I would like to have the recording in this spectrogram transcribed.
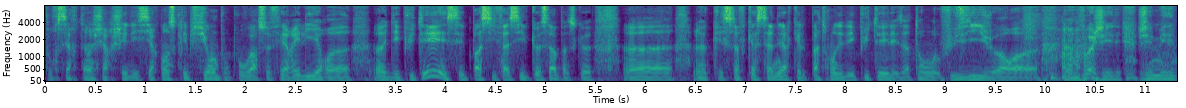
pour certains, chercher des circonscriptions pour pouvoir se faire élire euh, député. Et c'est pas si facile que ça parce que euh, Christophe Castaner, qui est le patron des députés, les attend au fusil. Genre, moi j'ai j'ai mes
